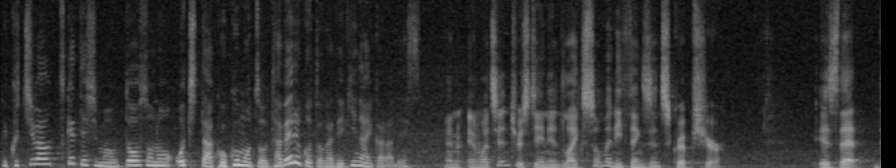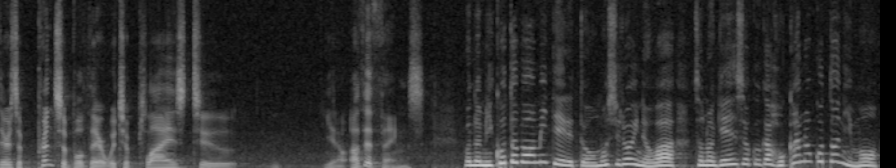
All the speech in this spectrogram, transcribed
で口輪をつけてしまうとその落ちた穀物を食べることができないからです And, and what's interesting, and like so many things in Scripture, is that there's a principle there which applies to, you know, other things. この御言葉を見ていると面白いのはその原則が他のことにも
